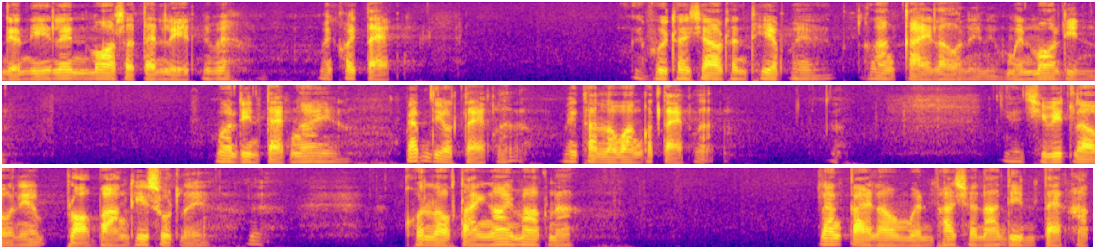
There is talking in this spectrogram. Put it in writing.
เดี๋ยวนี้เล่นหม้อสแตนเลสใช่ไหมไม่ค่อยแตกพระพุทธเจ้าท่านเทียบไว้ร่างกายเราเนี่ยเหมือนหม้อดิน หม้อดินแตกง่าย แป๊บเดียวแตกแล้วไม่ทันระวังก็แตกแล้วชีวิตเราเนี่ยเปราะบางที่สุดเลย คนเราตายง่ายมากนะ ร่างกายเราเหมือนภาชนะดินแตกหัก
